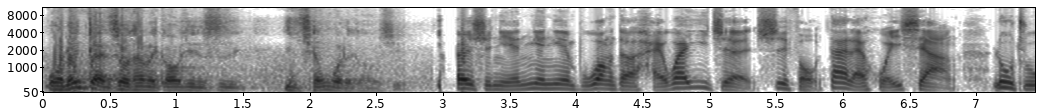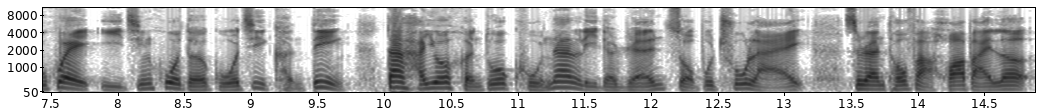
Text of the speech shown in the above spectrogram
我能感受他的高兴是以前我的高兴。二十年念念不忘的海外义诊是否带来回响？陆竹会已经获得国际肯定，但还有很多苦难里的人走不出来。虽然头发花白了，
